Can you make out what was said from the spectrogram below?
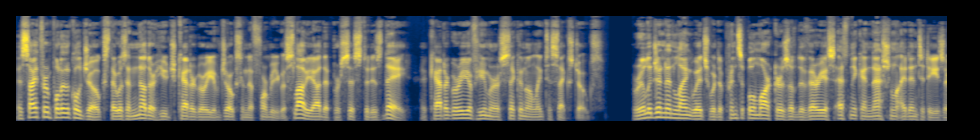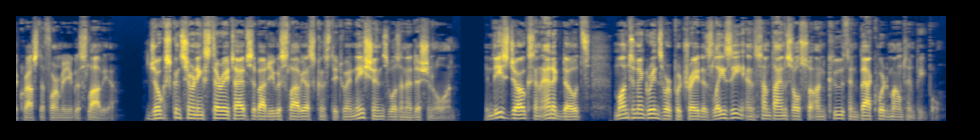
Aside from political jokes, there was another huge category of jokes in the former Yugoslavia that persists to this day, a category of humor second only to sex jokes. Religion and language were the principal markers of the various ethnic and national identities across the former Yugoslavia. Jokes concerning stereotypes about Yugoslavia's constituent nations was an additional one. In these jokes and anecdotes, Montenegrins were portrayed as lazy and sometimes also uncouth and backward mountain people.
